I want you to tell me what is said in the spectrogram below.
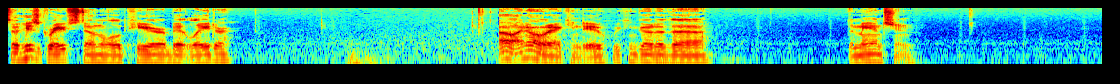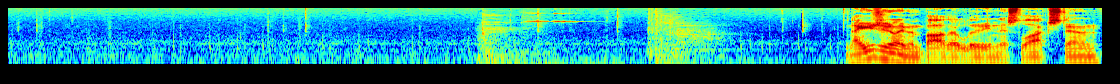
So his gravestone will appear a bit later. Oh, I know what I can do. We can go to the the mansion. I usually don't even bother looting this lockstone.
